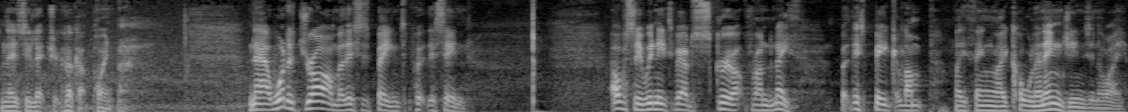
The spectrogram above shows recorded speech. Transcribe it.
And there's the electric hookup point. Now, what a drama this has been to put this in. Obviously, we need to be able to screw up from underneath. But this big lump, they thing they call an engine's in the way.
